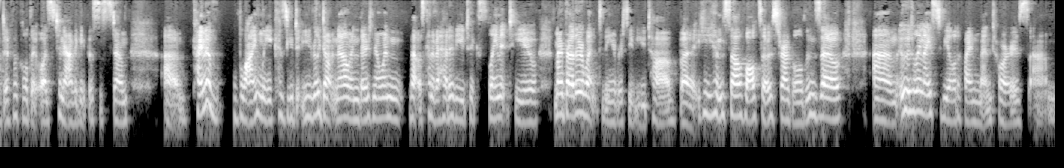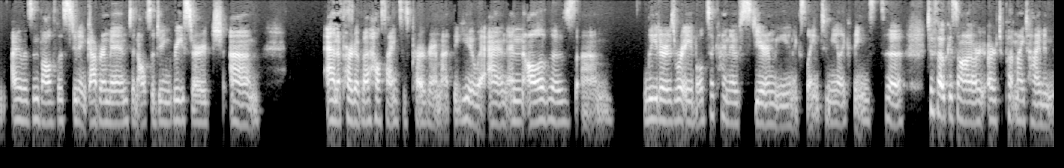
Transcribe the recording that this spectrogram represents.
difficult it was to navigate the system um, kind of blindly because you, you really don't know and there's no one that was kind of ahead of you to explain it to you. My brother went to the university of utah but he himself also struggled and so um, it was really nice to be able to find mentors. Um, i was involved with student government and also doing research um, and a part of a health sciences program at the U. And, and all of those um, leaders were able to kind of steer me and explain to me like things to to focus on or, or to put my time and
